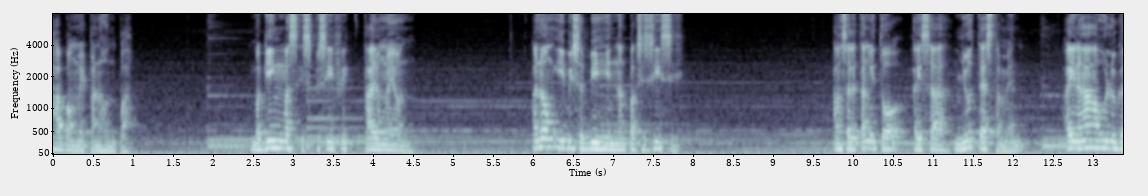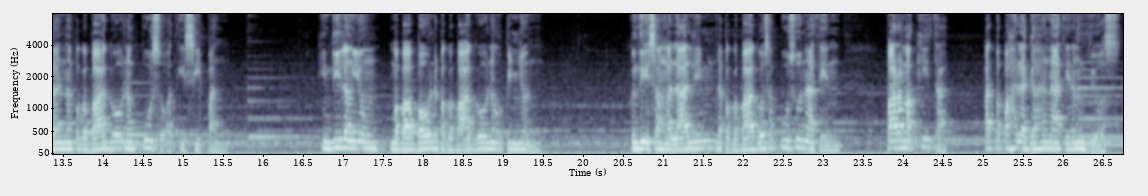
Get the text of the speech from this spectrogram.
habang may panahon pa. Maging mas specific tayo ngayon. Ano ang ibig sabihin ng pagsisisi? Ang salitang ito ay sa New Testament ay nangangahulugan ng pagbabago ng puso at isipan. Hindi lang yung mababaw na pagbabago ng opinyon, kundi isang malalim na pagbabago sa puso natin para makita at mapahalagahan natin ang Diyos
